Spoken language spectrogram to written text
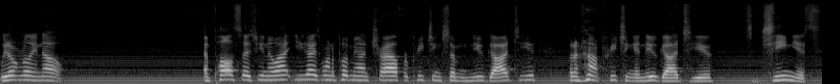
we don't really know. And Paul says, you know what? You guys want to put me on trial for preaching some new God to you, but I'm not preaching a new God to you. It's genius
